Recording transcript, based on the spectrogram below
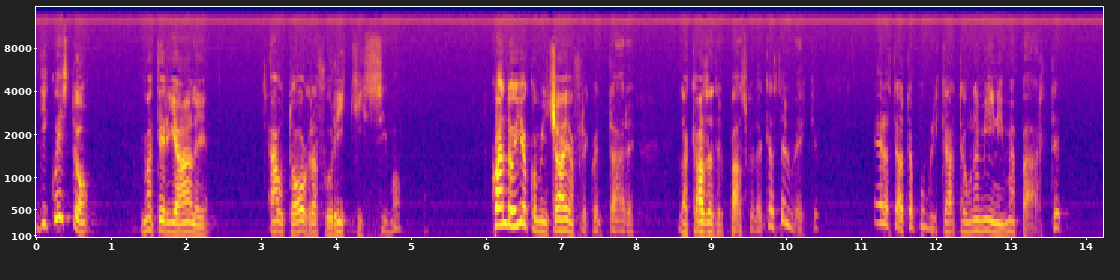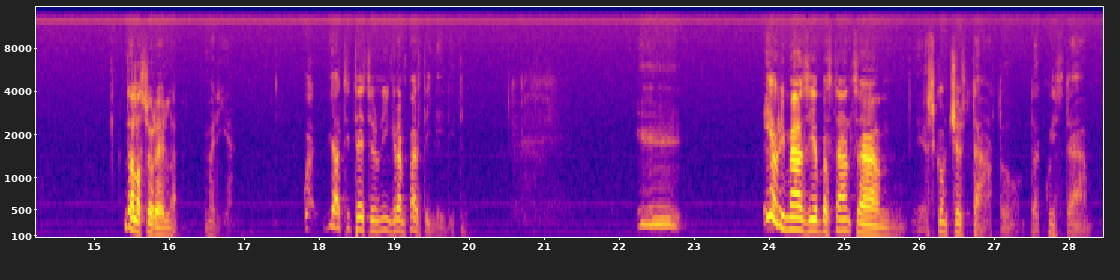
Di questo materiale autografo ricchissimo, quando io cominciai a frequentare la casa del Pascolo a Castelvecchio, era stata pubblicata una minima parte dalla sorella Maria. Gli altri testi erano in gran parte inediti. Io rimasi abbastanza sconcertato da questa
